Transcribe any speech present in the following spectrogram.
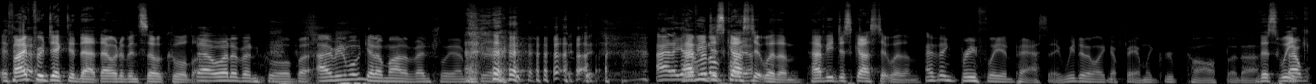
if I predicted that, that would have been so cool though. that would have been cool, but I mean, we'll get him on eventually, I'm sure. all right, I got Have you discussed ya. it with him? Have you discussed it with him? I think briefly in passing. We did like a family group call, but uh, This week.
